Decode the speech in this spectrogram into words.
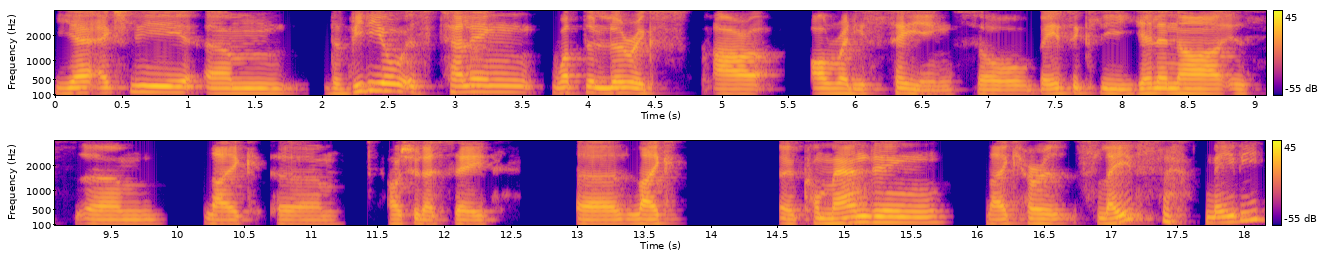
Yeah, actually, um, the video is telling what the lyrics are already saying. So basically, Jelena is um, like, um, how should I say, uh, like uh, commanding like her slaves, maybe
